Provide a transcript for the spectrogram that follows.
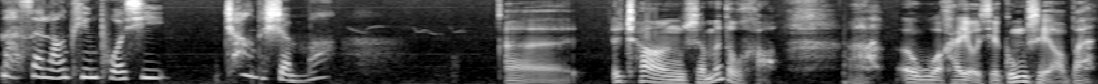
那三郎听婆媳唱的什么？呃，唱什么都好，啊，呃我还有些公事要办，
